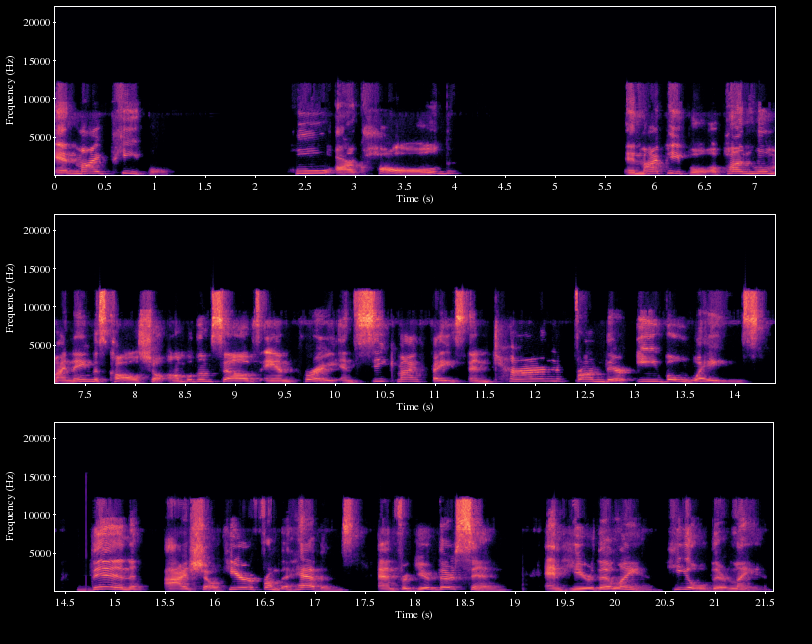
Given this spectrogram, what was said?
and my people who are called, and my people upon whom my name is called shall humble themselves and pray and seek my face and turn from their evil ways. Then I shall hear from the heavens and forgive their sin and heal their land, heal their land.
